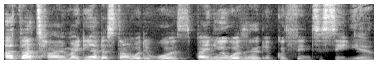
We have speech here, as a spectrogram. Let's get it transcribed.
At that time, I didn't understand what it was, but I knew it wasn't a good thing to see. Yeah.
